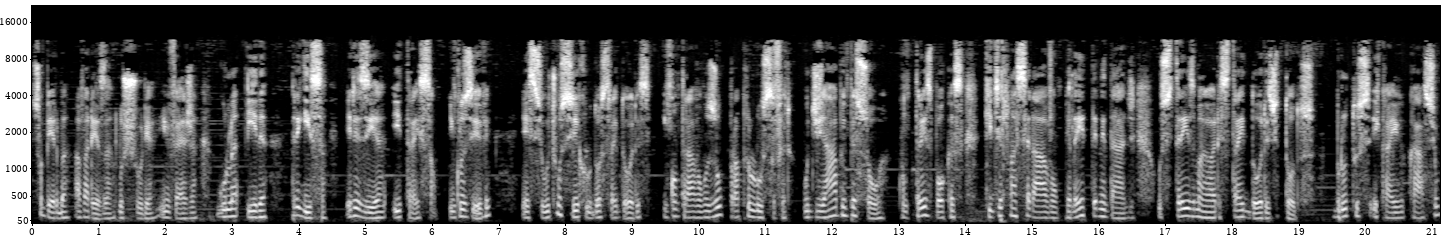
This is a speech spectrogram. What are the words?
soberba, avareza, luxúria, inveja, gula, ira, preguiça, heresia e traição. Inclusive, esse último ciclo dos traidores encontrávamos o próprio Lúcifer, o diabo em pessoa, com três bocas que dilaceravam pela eternidade os três maiores traidores de todos, Brutus e Caio Cássio,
